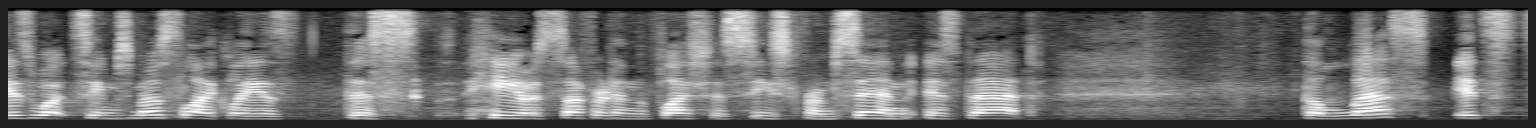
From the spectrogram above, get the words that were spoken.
is what seems most likely is this he who has suffered in the flesh has ceased from sin, is that the less it's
